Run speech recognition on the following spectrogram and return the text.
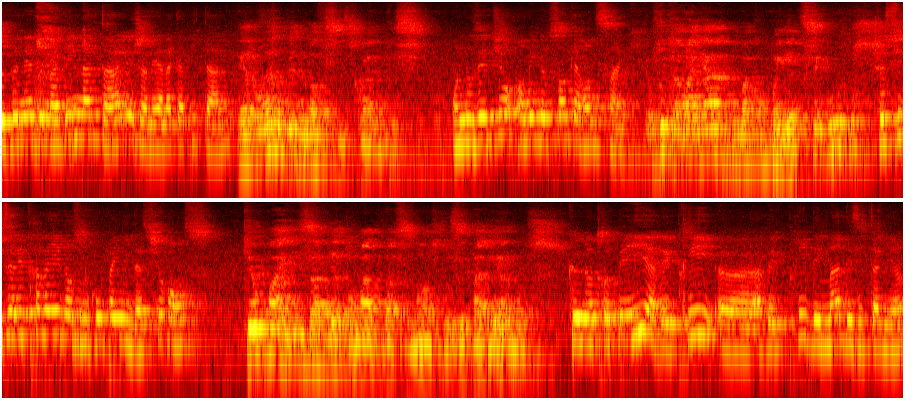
venais de ma ville natale et j'allais à la capitale. De 1945. Nous étions en 1945. Eu fui trabalhar numa companhia de seguros Je suis allée travailler dans une compagnie d'assurance que o país havia tomado das mãos dos italianos, que notre pays avait pris, euh, avait pris des mains des Italiens,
